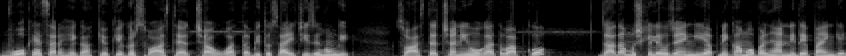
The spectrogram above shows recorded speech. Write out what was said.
वो कैसा रहेगा? क्योंकि अगर स्वास्थ्य अच्छा हुआ तभी तो सारी चीज़ें होंगी। स्वास्थ्य अच्छा नहीं होगा तो आपको ज़्यादा मुश्किलें हो जाएँगी अपने कामों पर ध्यान नहीं दे पाएँगे।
